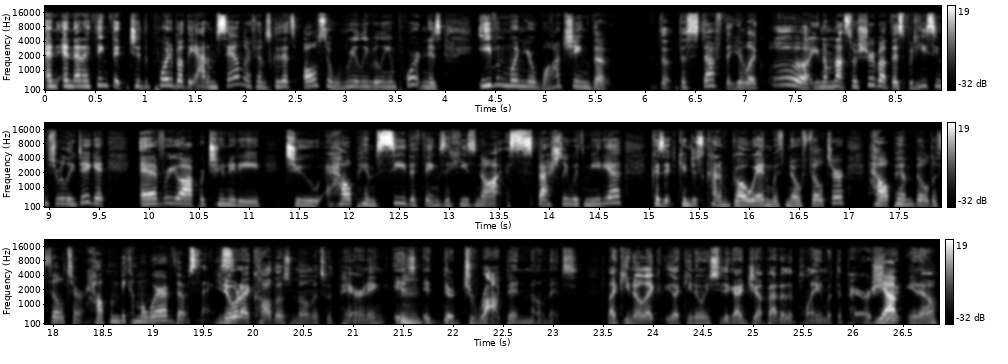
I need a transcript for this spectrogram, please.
and and and I think that to the point about the Adam Sandler films because that's also really really important is even when you're watching the the, the stuff that you're like, oh, you know, I'm not so sure about this, but he seems to really dig it. Every opportunity to help him see the things that he's not, especially with media, because it can just kind of go in with no filter. Help him build a filter. Help him become aware of those things. You know what I call those moments with parenting is hmm. it, they're drop in moments. Like you know, like like you know when you see the guy jump out of the plane with the parachute. Yep. You know,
